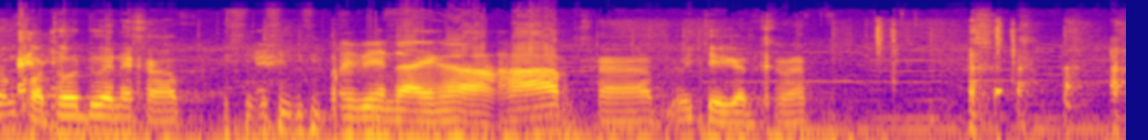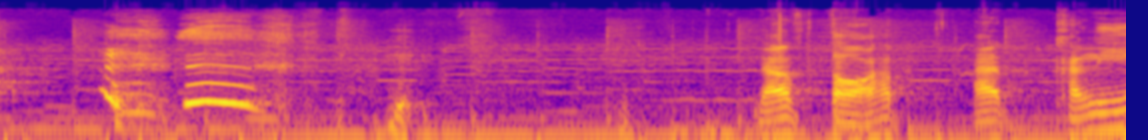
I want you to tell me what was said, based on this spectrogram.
ต้องขอโทษด้วยนะครับ ไม่เป็นไรครับครับไว้เจอกันครับแล้วต่อครับอะครั้งนี้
